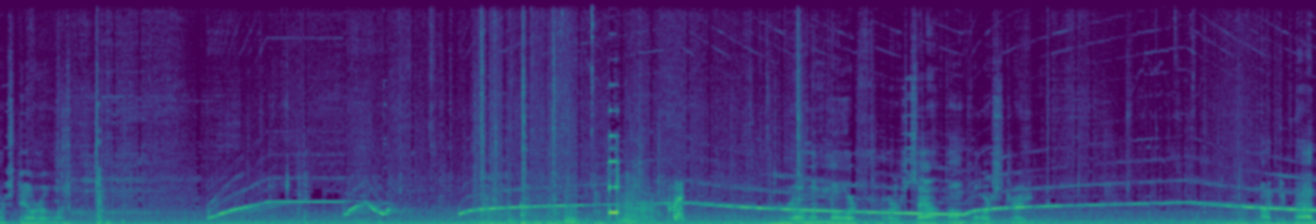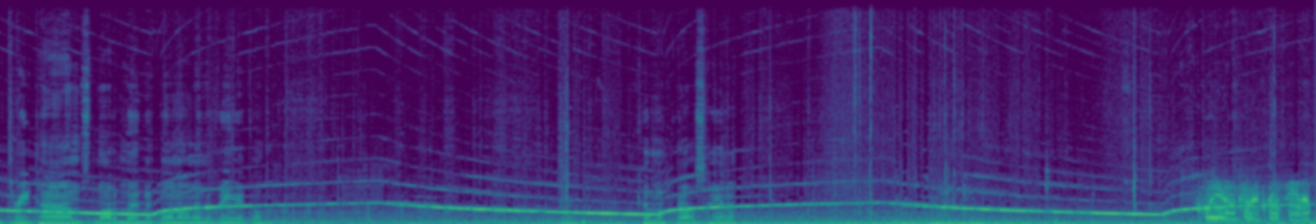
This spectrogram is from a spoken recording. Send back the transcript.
We're still rolling. Rolling north or south on Fourth Street. Occupied three times. A lot of movement going on in the vehicle. Coming across Hannah. clear on coming across Hannah.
